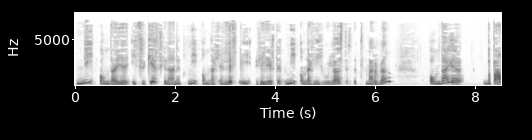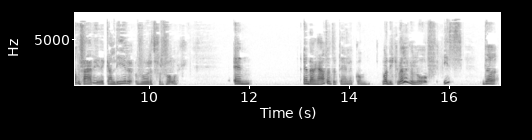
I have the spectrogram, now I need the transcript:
Niet omdat je iets verkeerd gedaan hebt, niet omdat je een les niet geleerd hebt, niet omdat je niet goed geluisterd hebt, maar wel omdat je bepaalde vaardigheden kan leren voor het vervolg. En, en daar gaat het uiteindelijk om. Wat ik wel geloof, is dat,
